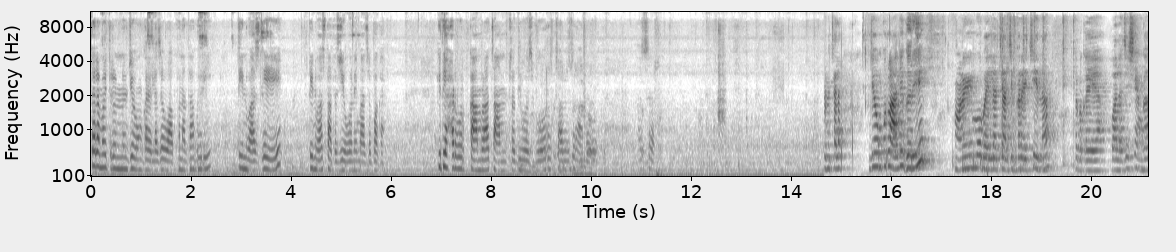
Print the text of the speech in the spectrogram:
चला मैत्रिणी जेवण करायला जाऊ आपण आता घरी. तीन वाजले. तीन वाजता आता जेवण आहे माझं. बघा. किती हार्डवर्क काम राहतं आमचं दिवसभर चालूच राहतं. असं. पण चला जेवण करू आले घरी. आणि मोबाईलला चार्जिंग करायची आहे ना. बघा या वालाच्या शेंगा.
